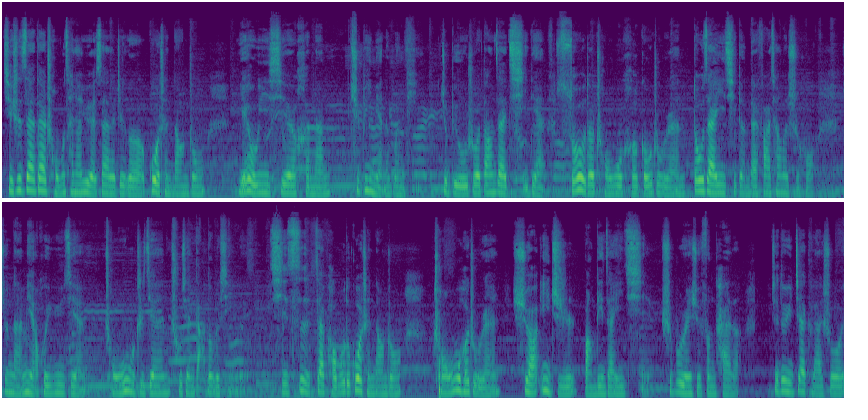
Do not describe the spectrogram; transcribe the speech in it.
其实，在带宠物参加越野赛的这个过程当中，也有一些很难去避免的问题。就比如说，当在起点，所有的宠物和狗主人都在一起等待发枪的时候，就难免会遇见宠物之间出现打斗的行为。其次，在跑步的过程当中，宠物和主人需要一直绑定在一起，是不允许分开的。这对于 Jack 来说，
